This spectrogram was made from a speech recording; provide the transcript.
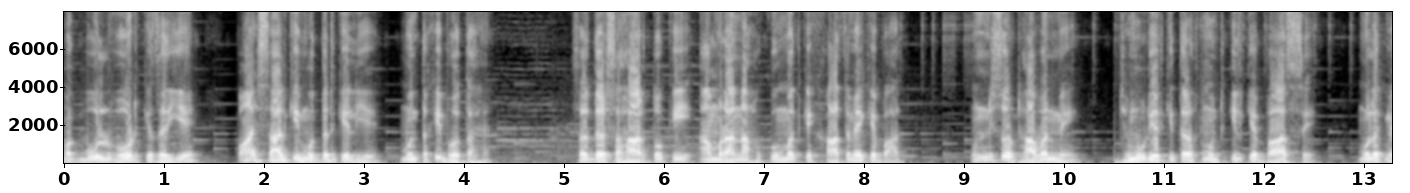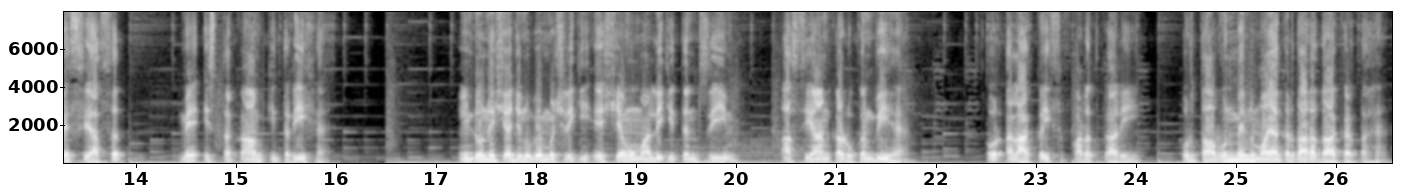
मकबूल वोट के ज़रिए पाँच साल की मुद्दत के लिए मुंतखब होता है। सदर सहारतों की आमराना हुकूमत के खात्मे के बाद, उन्नीस में जमहूरीत की तरफ़ मुंतकिल के बाद से मुल्क में सियासत में इस्तकाम की तारीख है। इंडोनेशिया जनूब मशरकी एशिया ममालिक की तंजीम आसियान का रुकन भी है और इलाकई सफारतकारी और ताउन में नुमाया करदार अदा करता है।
